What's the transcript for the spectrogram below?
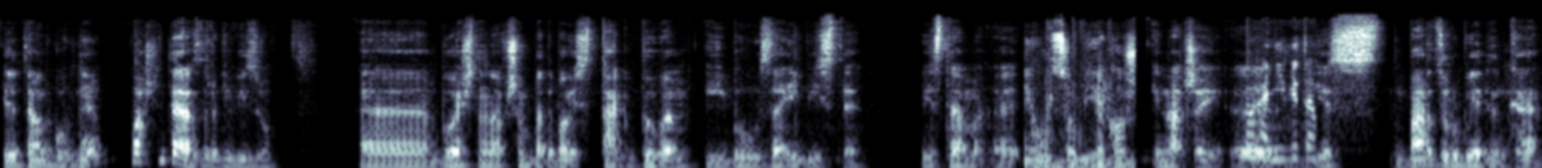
Kiedy temat główny? Właśnie teraz, drogi widzu. E, byłeś na nowszym Bad Boys? Tak, byłem i był zajebisty. Jestem e, ją sobie kosz... inaczej. E, Kochani, witam. Jest, bardzo lubię jedynkę.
